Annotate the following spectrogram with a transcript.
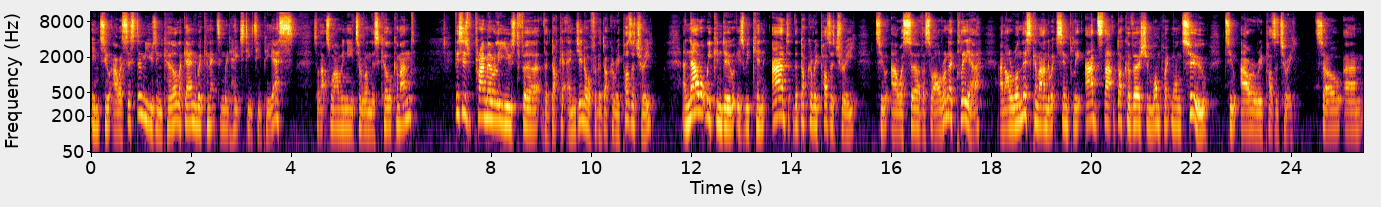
into our system using curl. Again, we're connecting with HTTPS. So that's why we need to run this curl command. This is primarily used for the Docker engine or for the Docker repository. And now what we can do is we can add the Docker repository to our server. So I'll run a clear and I'll run this command which simply adds that Docker version 1.12 to our repository. So um,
